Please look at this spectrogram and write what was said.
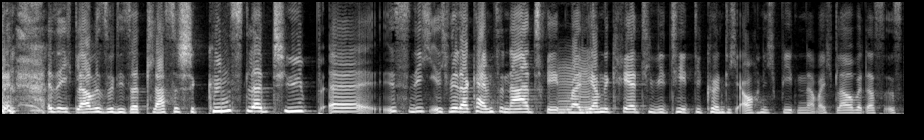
also ich glaube, so dieser klassische Künstlertyp äh, ist nicht, ich will da keinem zu nahe treten, mhm. weil die mhm. haben eine Kreativität, die könnte ich auch nicht bieten. Aber ich glaube, das ist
